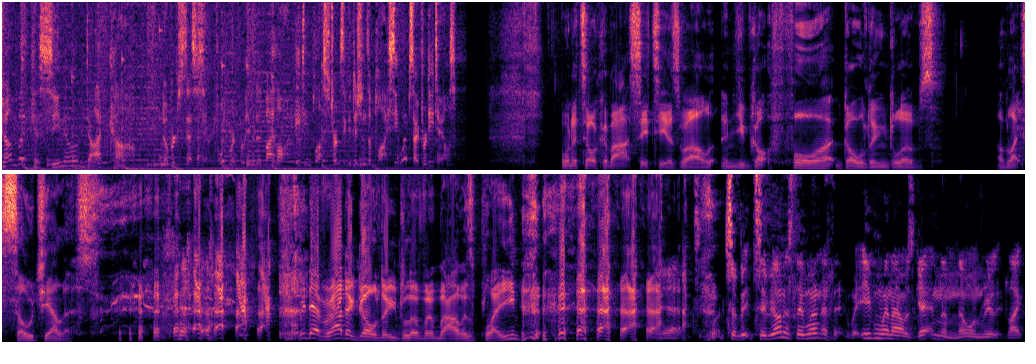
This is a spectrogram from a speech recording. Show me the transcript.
ChumbaCasino.com. No purchase necessary. Full prohibited by law. 18 plus terms and conditions apply. See website for details. I want to talk about City as well. And you've got four golden gloves. I'm like so jealous. we never had a golden glove when I was playing. yeah, to, to, be to be honest, they weren't. Th- even when I was getting them, no one really like.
